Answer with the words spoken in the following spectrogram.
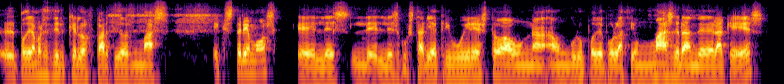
eh, podríamos decir que los partidos más extremos eh, les, le- les gustaría atribuir esto a, una- a un grupo de población más grande de la que es.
